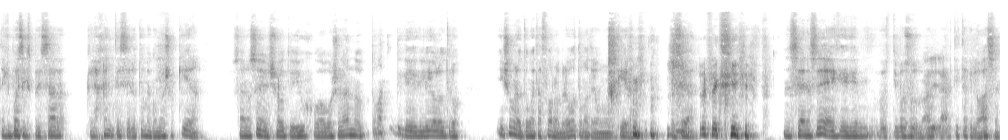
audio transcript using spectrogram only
es que puedes expresar que la gente se lo tome como ellos quieran. O sea, no sé, yo te dibujo a vos llorando, tomate que, que le digo al otro, y yo me lo tomo de esta forma, pero vos tomátelo como vos quieras. o sea, Reflexivo. O sea, no sé, es que, que, pues, tipo, son- hay artistas que lo hacen,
